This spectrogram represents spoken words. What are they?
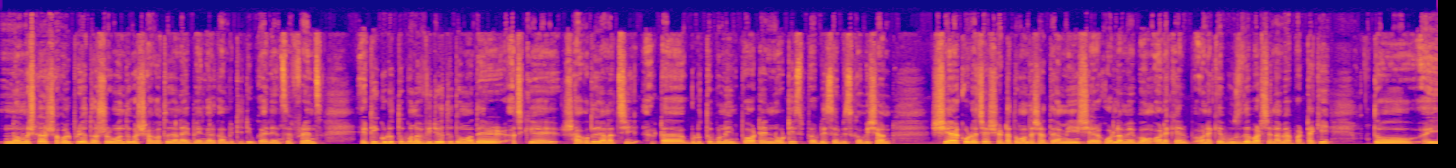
নমস্কার সকল প্রিয় দর্শক বন্ধুকে স্বাগত জানাই বেঙ্গল কম্পিটিটিভ গাইডেন্সের ফ্রেন্ডস একটি গুরুত্বপূর্ণ ভিডিওতে তোমাদের আজকে স্বাগত জানাচ্ছি। একটা গুরুত্বপূর্ণ important notice public service commission share করেছে, সেটা তোমাদের সাথে আমি শেয়ার করলাম এবং অনেকের অনেকে বুঝতে পারছে না ব্যাপারটা কি। তো এই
